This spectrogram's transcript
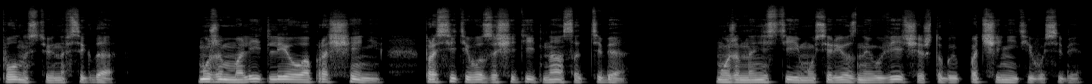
полностью и навсегда — Можем молить Лео о прощении, просить его защитить нас от тебя. Можем нанести ему серьезные увечья, чтобы подчинить его себе.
